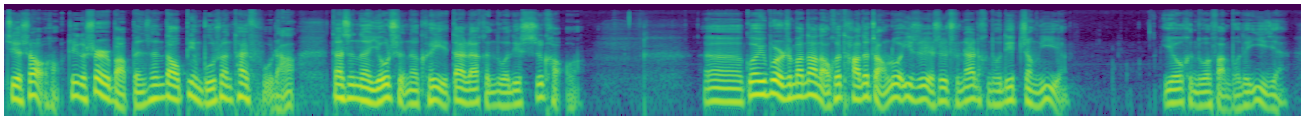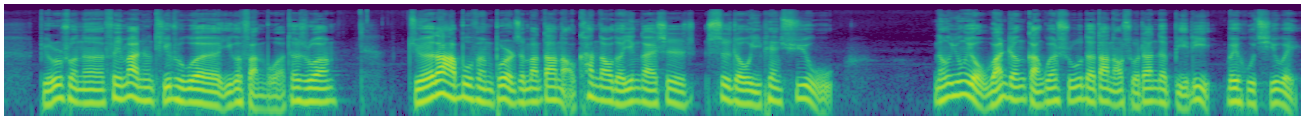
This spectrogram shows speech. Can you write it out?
介绍哈。这个事儿吧，本身倒并不算太复杂，但是呢，由此呢，可以带来很多的思考啊。嗯，关于波尔兹曼大脑和它的涨落，一直也是存在着很多的争议，也有很多反驳的意见。比如说呢，费曼曾提出过一个反驳，他说。绝大部分波尔兹曼大脑看到的应该是四周一片虚无，能拥有完整感官输入的大脑所占的比例微乎其微。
